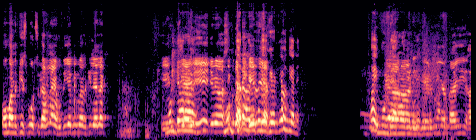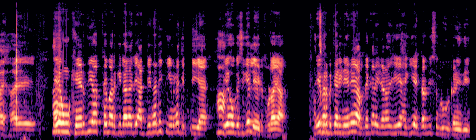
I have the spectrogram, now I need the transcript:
ਉਹ ਮਨ ਕੀ ਸਪੋਰਟਸ ਗਰਲ ਹੈ ਹੁੰਦੀ ਹੈ ਵੀ ਮਨ ਕੀ ਲੈ ਲੈ। ਮੁੰਡਿਆਂ ਨਾਲ ਜਿਵੇਂ ਅਸੀਂ ਮੁੰਡਿਆਂ ਕਬੱਡੀ ਨਾਲ ਖੇਡਦੇ ਕੁੜੀਆਂ ਆ ਖੇਡਦੀਆਂ ਹੁੰਦੀਆਂ ਨੇ। ਭਾਈ ਮੁੰਡਿਆਂ ਨਾਲ ਨਹੀਂ ਖੇਡਦੀ ਆ ਤਾਈ ਹਾਏ ਹਾਏ। ਇਹ ਉਹ ਖੇਡਦੀ ਆ ਉੱਥੇ ਮਰ ਕੀ ਲੈ ਲੈ ਜੇ ਅੱਜ ਇਹਨਾਂ ਦੀ ਟੀਮ ਨਾ ਜਿੱਤੀ ਹੈ। ਇਹ ਹੋ ਗਏ ਸੀਗੇ ਲੇਟ ਥੋੜਾ ਜਿਹਾ। ਇਹ ਫਿਰ ਵਿਚਾਰੀ ਨੇ ਇਹਨੇ ਆਪਦੇ ਘਰੇ ਜਾਣਾ ਸੀ ਇਹ ਹੈਗੀ ਇੱਧਰ ਦੀ ਸੰਗਰੂਰ ਕਣੀ ਦੀ।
